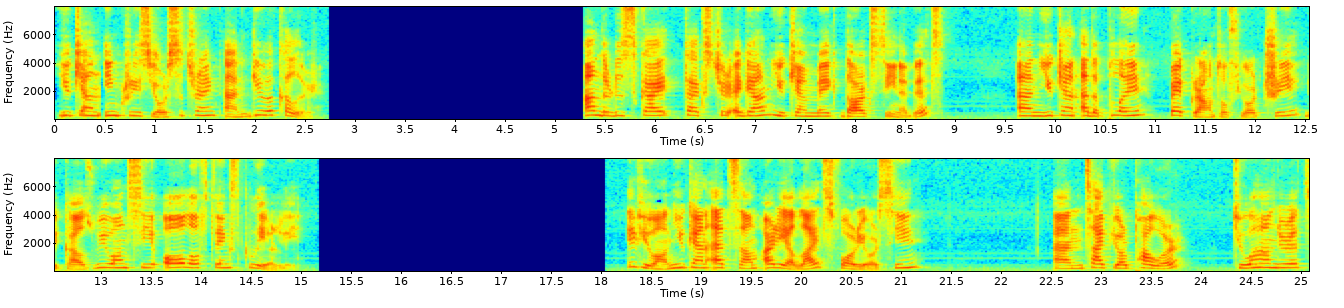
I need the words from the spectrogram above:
You can increase your strength and give a color. Under the sky texture again, you can make dark scene a bit. And you can add a plain background of your tree because we want to see all of things clearly. If you want, you can add some area lights for your scene and type your power 200.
